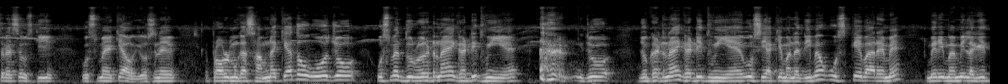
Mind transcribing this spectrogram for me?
तरह से उसकी, उसमें क्या हो गया, उसने प्रॉब्लम का सामना किया तो वो जो उसमें दुर्घटनाएँ घटित हुई हैं, जो जो घटनाएँ घटित हुई हैं उस याकिमा नदी में, उसके बारे में मेरी मम्मी लगी,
